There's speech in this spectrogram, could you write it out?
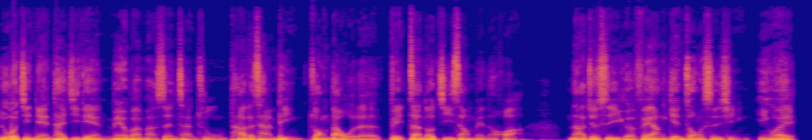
如果今天台积电没有办法生产出它的产品装到我的飞战斗机上面的话，那就是一个非常严重的事情。因为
